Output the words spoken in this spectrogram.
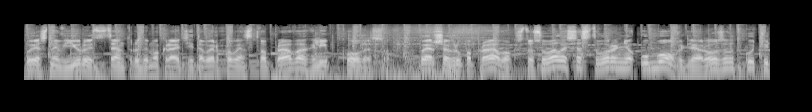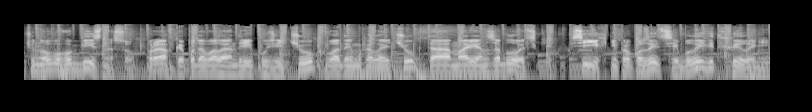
пояснив юрист Центру демократії та верховенства права Гліб Колесо. Перша група правок стосувалася створення умов для розвитку тютюнового бізнесу. Правки подавали Андрій Пузійчук, Вадим Галайчук та Мар'ян Заблоцький. Всі їхні пропозиції були відхилені.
